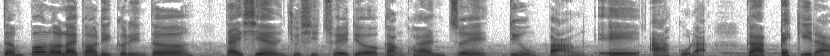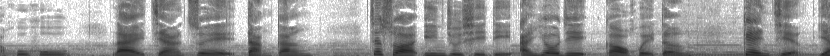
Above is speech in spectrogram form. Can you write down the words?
当保罗来到伫哥林德，大先就是找着共款做长房的阿古拉甲百基拉夫妇来正做同工。接煞因就是伫安息日到会堂见证耶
